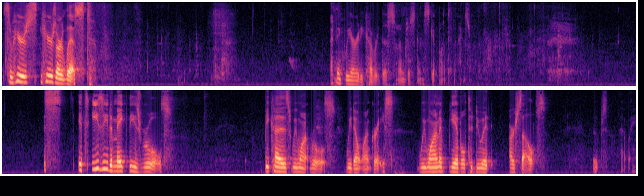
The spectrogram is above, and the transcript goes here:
So here's, here's our list. I think we already covered this, so I'm just going to skip on to the next one. It's, it's easy to make these rules because we want rules. We don't want grace. We want to be able to do it ourselves. Oops. That way.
